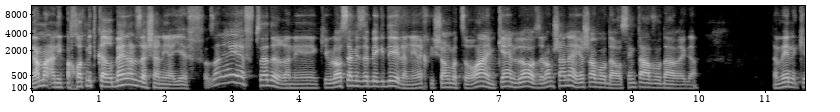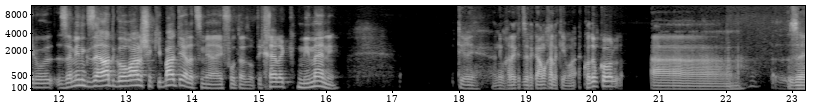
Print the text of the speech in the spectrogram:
גם אני פחות מתקרבן על זה שאני עייף. אז אני עייף, בסדר, אני כאילו לא עושה מזה big deal, אני אלך לישון בצהריים, כן, לא, זה לא משנה, יש עבודה, עושים את העבודה רגע. אתה מבין? כאילו, זה מין גזירת גורל שקיבלתי על עצמי, העייפות הזאת, היא חלק ממני. תראי, אני מחלק את זה לכמה חלקים. קודם כל, זה,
